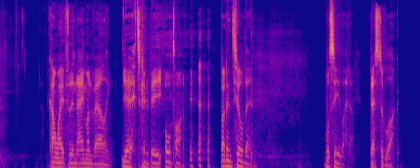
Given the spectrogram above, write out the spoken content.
can't wait for the name unveiling. Yeah, it's going to be all time. but until then, we'll see you later. Best of luck.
